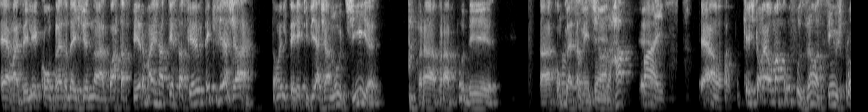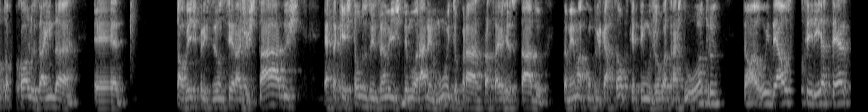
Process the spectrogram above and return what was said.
É, mas ele completa 10 dias na quarta-feira, mas na terça-feira ele tem que viajar. Então ele teria que viajar no dia para poder tá completamente. Nossa senhora, rapaz. É, é, a questão é uma confusão assim, os protocolos ainda é, talvez precisam ser ajustados. Essa questão dos exames demorarem muito para sair o resultado também é uma complicação, porque tem um jogo atrás do outro. Então, o ideal seria até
